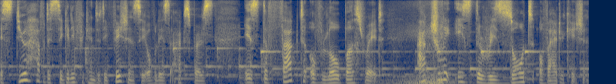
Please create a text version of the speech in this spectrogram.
still have the significant deficiency of these experts is the fact of low birth rate actually is the result of education.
